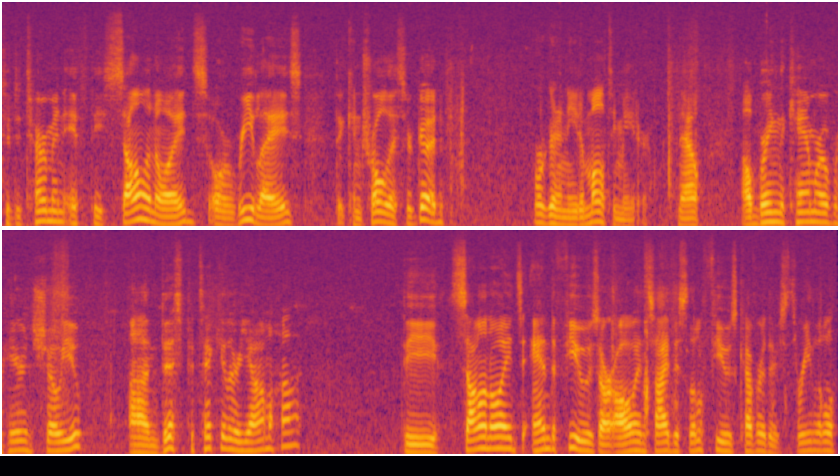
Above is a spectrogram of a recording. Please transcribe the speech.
to determine if the solenoids or relays that control this are good, we're going to need a multimeter. Now, I'll bring the camera over here and show you. On this particular Yamaha, the solenoids and the fuse are all inside this little fuse cover. There's three little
